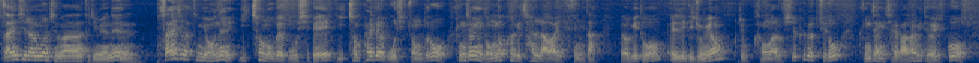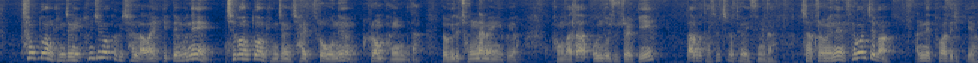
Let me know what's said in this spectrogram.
사이즈를 한번 재봐 드리면은 사이즈 같은 경우는 2550에 2850 정도로 굉장히 넉넉하게 잘 나와 있습니다. 여기도 LED 조명 그리고 강마루 실크 벽지로 굉장히 잘 마감이 되어 있고 창 또한 굉장히 큼지막하게 잘 나와 있기 때문에 채광 또한 굉장히 잘 들어오는 그런 방입니다. 여기도 정남향이고요. 방마다 온도 조절기 따로 다 설치가 되어 있습니다. 자 그러면은 세 번째 방 안내 도와드릴게요.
